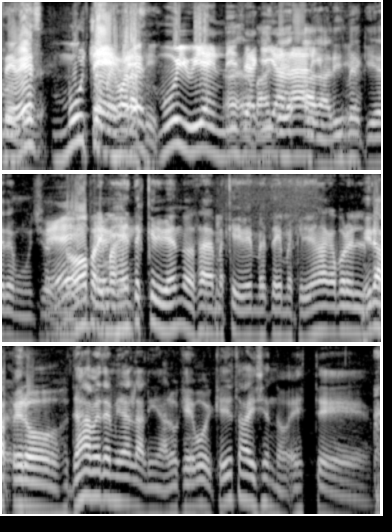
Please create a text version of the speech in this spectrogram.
te ves mucho Te mejor ves así. Muy bien, dice aquí Adalí. Adalí me quiere mucho. Eh, No, pero hay más gente escribiendo, o sea, me escriben, me, me escriben acá por el... Mira, pero déjame terminar la línea, lo que voy. ¿Qué yo estaba diciendo? Este.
